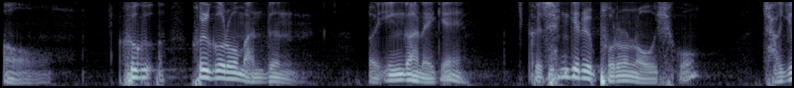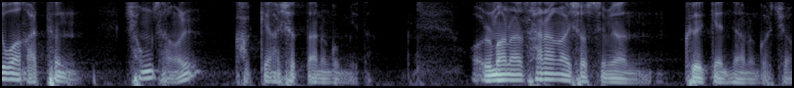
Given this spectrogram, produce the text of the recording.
어, 흙, 흙으로 만든 어, 인간에게 그 생기를 불어넣으시고 자기와 같은 형상을 갖게 하셨다는 겁니다. 얼마나 사랑하셨으면 그랬겠냐는 거죠.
